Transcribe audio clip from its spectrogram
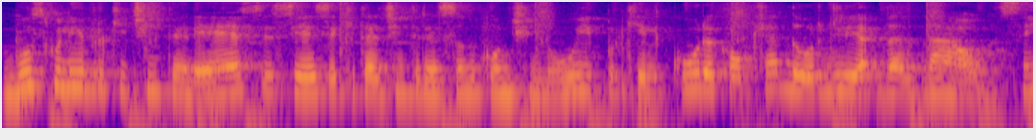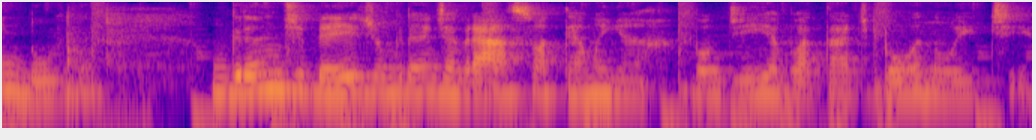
Busca o livro que te interesse, se esse aqui está te interessando, continue, porque ele cura qualquer dor de, da, da alma, sem dúvida. Um grande beijo, um grande abraço, até amanhã. Bom dia, boa tarde, boa noite.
